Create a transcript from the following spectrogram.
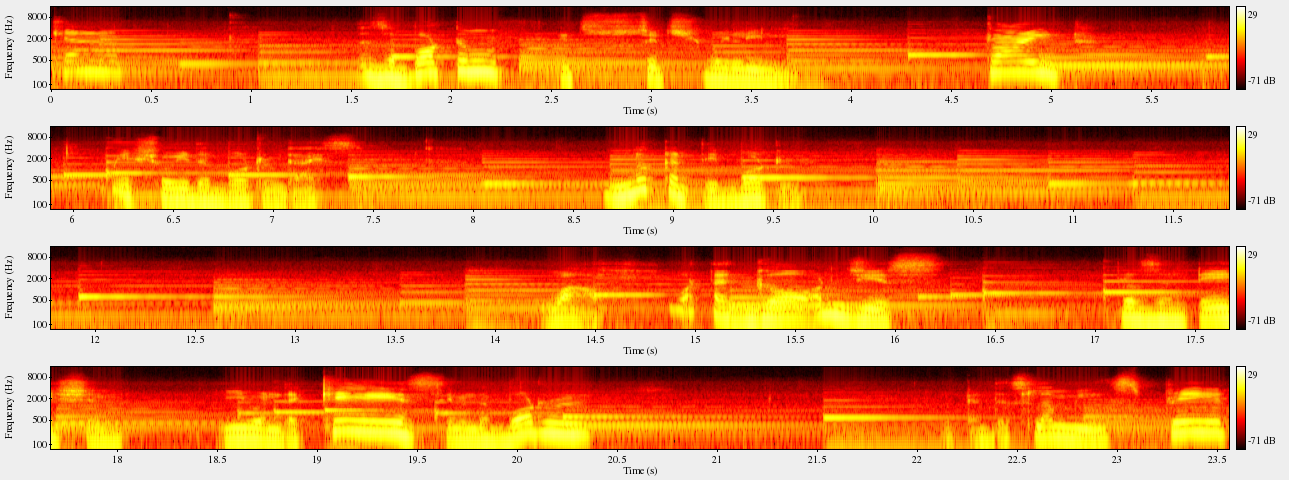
cap. There's a bottom. It's it's really tight. Let me show you the bottle, guys. Look at the bottle. Wow, what a gorgeous presentation. Even the case, even the bottle Look at this lummy sprayed.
